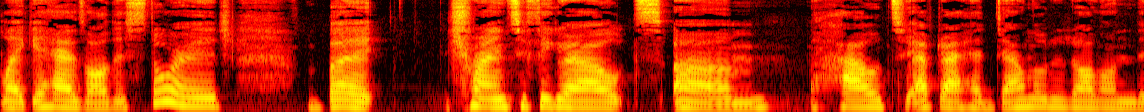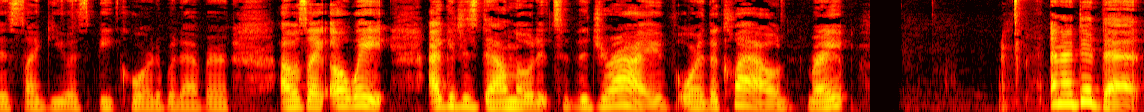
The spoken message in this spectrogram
like it has all this storage, but trying to figure out um how to after I had downloaded it all on this like USB cord or whatever, I was like, "Oh wait, I could just download it to the drive or the cloud, right?" And I did that.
